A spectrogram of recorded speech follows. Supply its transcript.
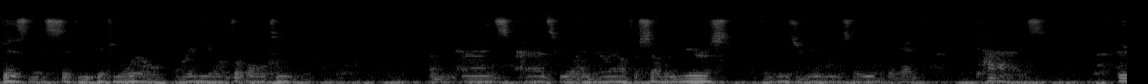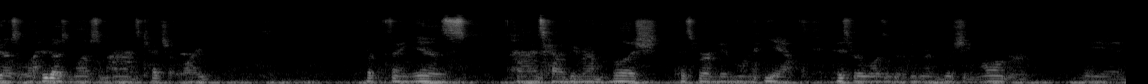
business, if you if you will, or any other football team. Heinz Hinesville had been around for several years. They used their name on the stadium. They had ties. Who doesn't who doesn't love some Heinz ketchup, right? But the thing is, Heinz kind of beat around the bush. Pittsburgh didn't want to. Yeah, Pittsburgh wasn't going to be around the bush any longer, and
